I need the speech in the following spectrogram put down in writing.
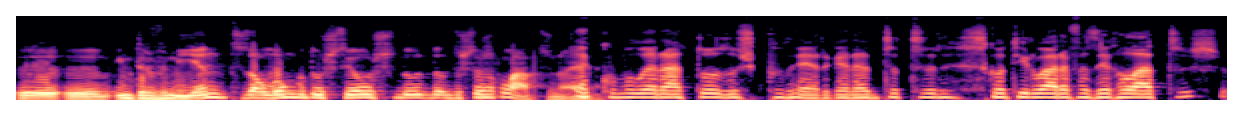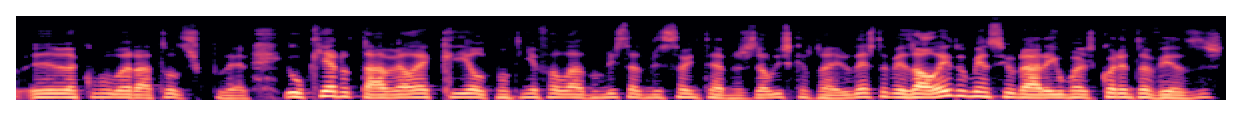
uh, uh, intervenientes ao longo dos seus, do, do, dos seus relatos, não é? Acumulará todos os que puder, garanto-te, se continuar a fazer relatos, uh, acumulará todos os que puder. O que é notável é que ele, que não tinha falado no Ministro da Administração Interna, José Luís Carneiro, desta vez, além de o mencionarem umas 40 vezes,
